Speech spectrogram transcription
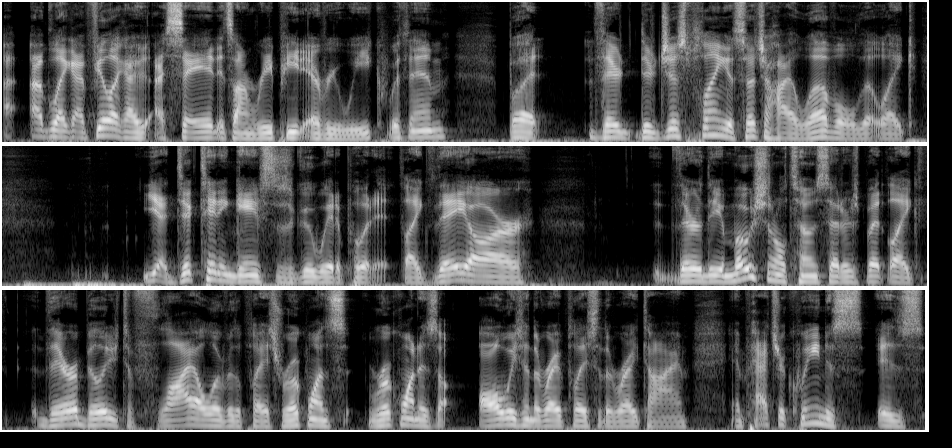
I, I like I feel like I, I say it, it's on repeat every week with them, but they're they're just playing at such a high level that like yeah, dictating games is a good way to put it. Like they are they're the emotional tone setters, but like their ability to fly all over the place. Roquan's Roquan is always in the right place at the right time, and Patrick Queen is is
